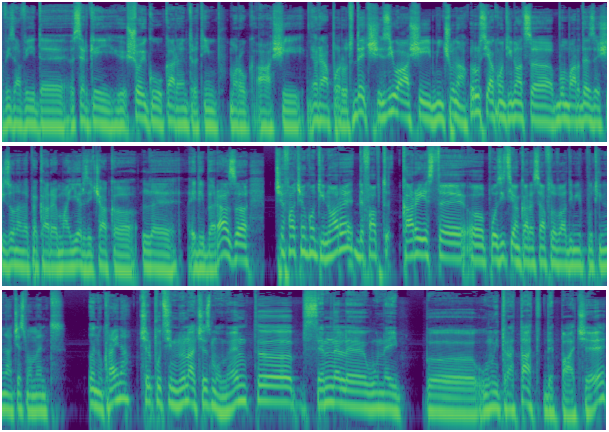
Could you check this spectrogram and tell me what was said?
vis-a-vis de Sergei Șoigu, care între timp, mă rog, a și reapărut. Deci, ziua și minciuna. Rusia a continuat să bombardeze și zonele pe care mai ieri zicea că le eliberează. Ce face în continuare? De fapt, care este uh, poziția în care se află Vladimir Putin în acest moment în Ucraina? Cel puțin în acest moment, uh, semnele unei, uh, unui tratat de pace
